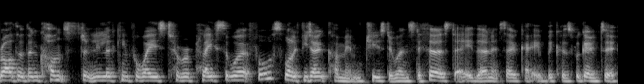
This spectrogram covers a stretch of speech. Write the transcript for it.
rather than constantly looking for ways to replace the workforce. Well, if you don't come in Tuesday, Wednesday, Thursday, then it's okay because we're going to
